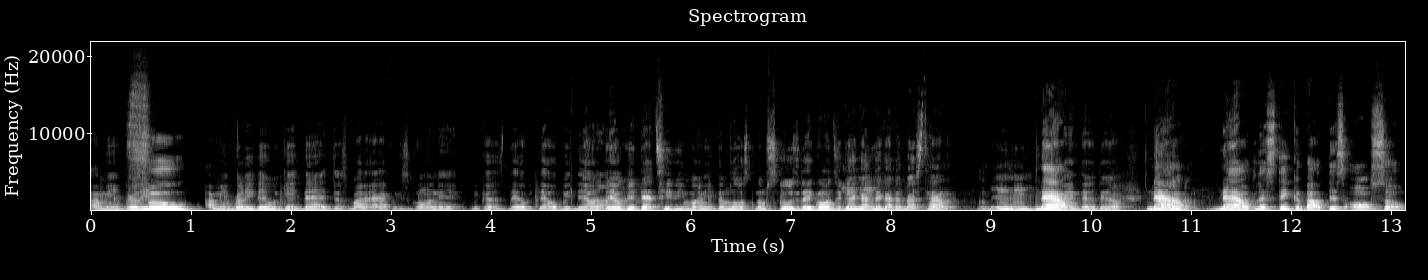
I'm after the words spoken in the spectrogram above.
I mean, really, food. I mean, really, they would get that just by the athletes going there because they'll they'll be they'll Uh. they'll get that TV money. Them little, them schools they going to, they got they got the best talent. Yeah. Mhm. Now, and they, they'll now, now, let's think about this also.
